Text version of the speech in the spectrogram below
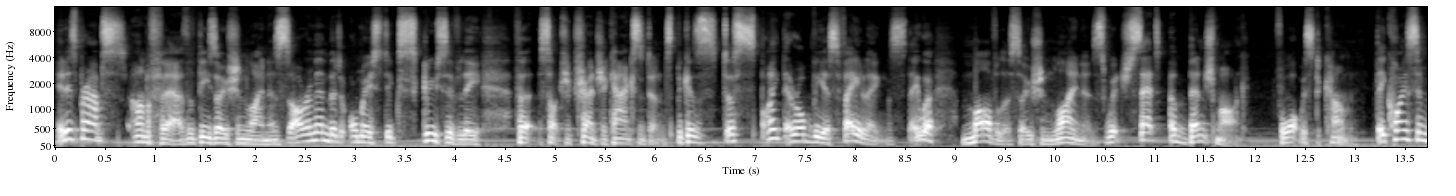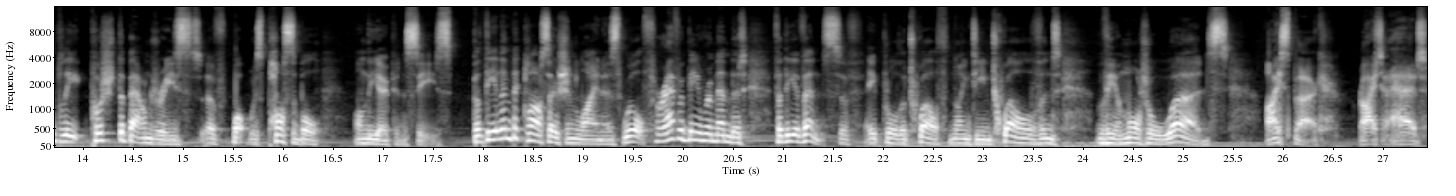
It is perhaps unfair that these ocean liners are remembered almost exclusively for such a tragic accident, because despite their obvious failings, they were marvelous ocean liners which set a benchmark for what was to come. They quite simply pushed the boundaries of what was possible on the open seas. But the Olympic class ocean liners will forever be remembered for the events of April the 12th, 1912, and the immortal words iceberg, right ahead.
